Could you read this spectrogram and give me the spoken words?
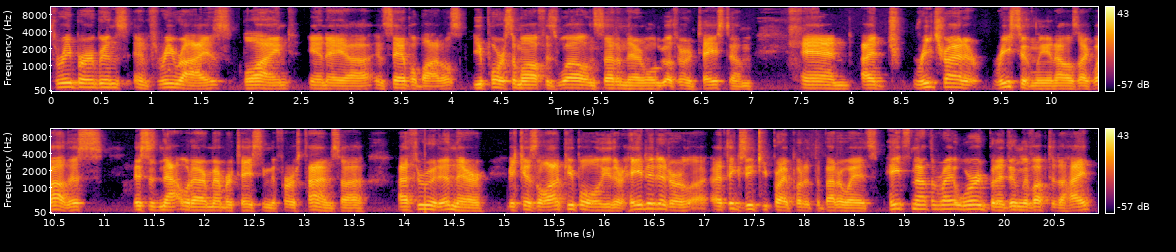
three bourbons and three ryes blind in a uh, in sample bottles. You pour some off as well and set them there, and we'll go through and taste them. And I retried it recently, and I was like, wow, this this is not what I remember tasting the first time. So I, I threw it in there because a lot of people either hated it or I think Zeke probably put it the better way. It's hate's not the right word, but it didn't live up to the hype.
